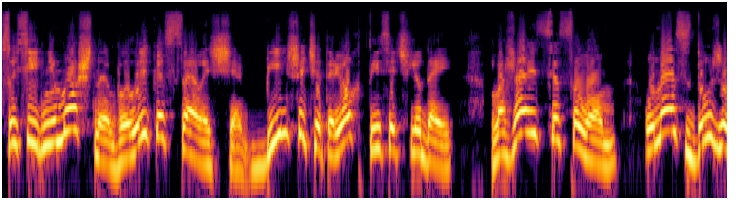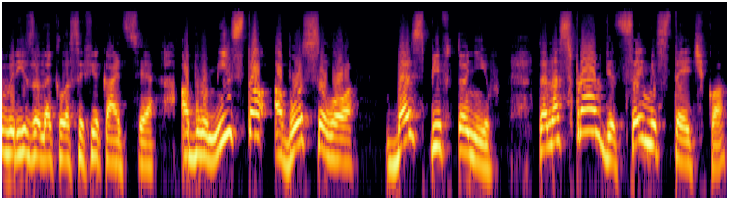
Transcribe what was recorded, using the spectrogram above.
Сусіднє Мошне велике селище, більше чотирьох тисяч людей. Вважається селом. У нас дуже вирізана класифікація або місто, або село. Без півтонів. Та насправді це містечко.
